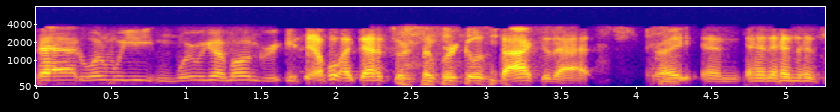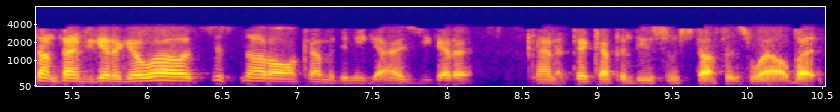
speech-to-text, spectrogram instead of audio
Dad, when we eating? Where we got hungry? You know, like that sort of stuff. Where it goes back to that, right? And and and then sometimes you got to go. Well, it's just not all coming to me, guys. You got to kind of pick up and do some stuff as well. But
